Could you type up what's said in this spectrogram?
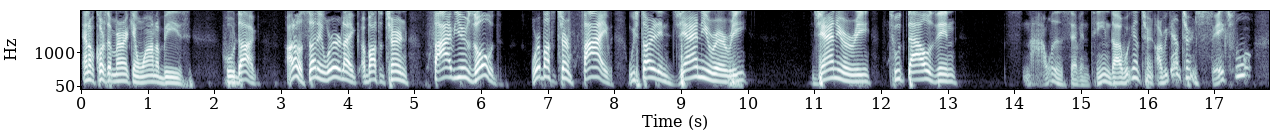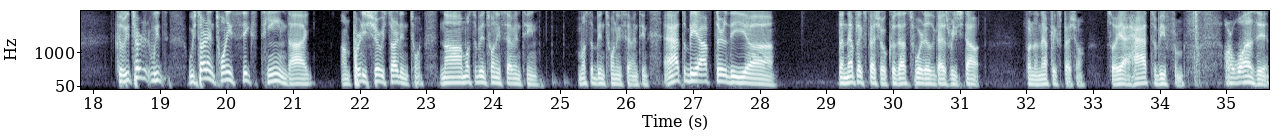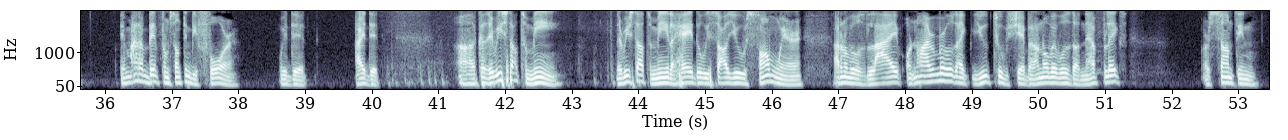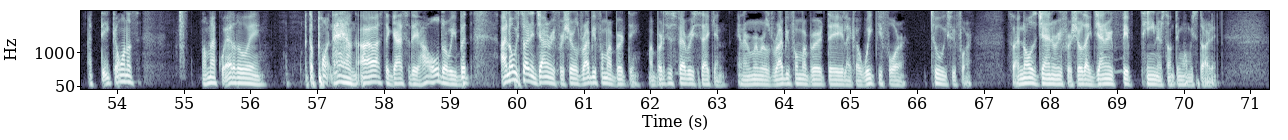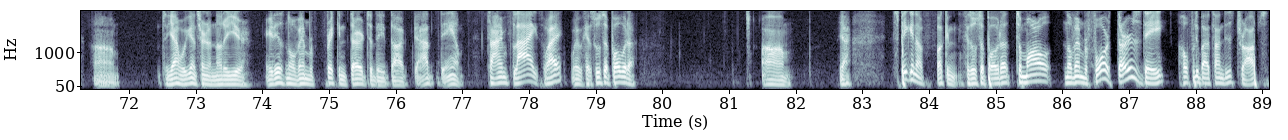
And of course, American wannabes who, dog, all of a sudden we're like about to turn five years old. We're about to turn five. We started in January, January 2000. Nah, I wasn't 17, dog. We're gonna turn, are we gonna turn six, fool? Cause we turned we we started in 2016, dog. I'm pretty sure we started in 20. Nah, must have been 2017. Must have been 2017. It had to be after the uh the Netflix special because that's where those guys reached out from the Netflix special. So yeah, it had to be from, or was it? It might have been from something before we did. I did. Because uh, they reached out to me. They reached out to me like, hey, dude, we saw you somewhere I don't know if it was live or no. I remember it was like YouTube shit, but I don't know if it was the Netflix or something. I think I want to. No me acuerdo, way. But the point, damn, I asked the guys today, how old are we? But I know we started in January for sure. It was right before my birthday. My birthday is February 2nd. And I remember it was right before my birthday, like a week before, two weeks before. So I know it was January for sure. It was like January 15 or something when we started. Um, so yeah, we're going to turn another year. It is November freaking 3rd today, dog. God damn. Time flies, right? With Jesus Sepulveda. Um, yeah. Speaking of fucking Jesus Sepulveda, tomorrow, November 4th, Thursday, hopefully by the time this drops,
